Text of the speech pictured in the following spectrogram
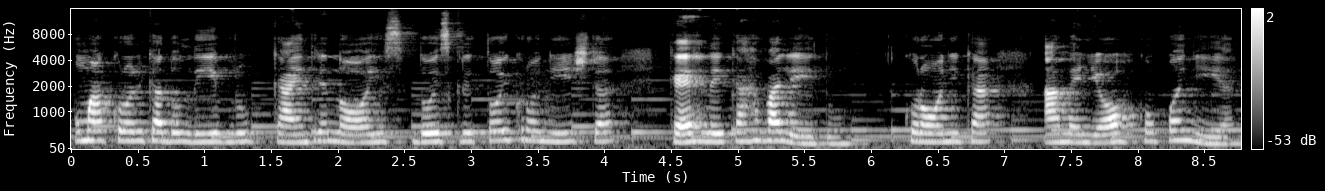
uma crônica do livro Cá Entre Nós, do escritor e cronista Kerley Carvalhedo. Crônica A Melhor Companhia.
